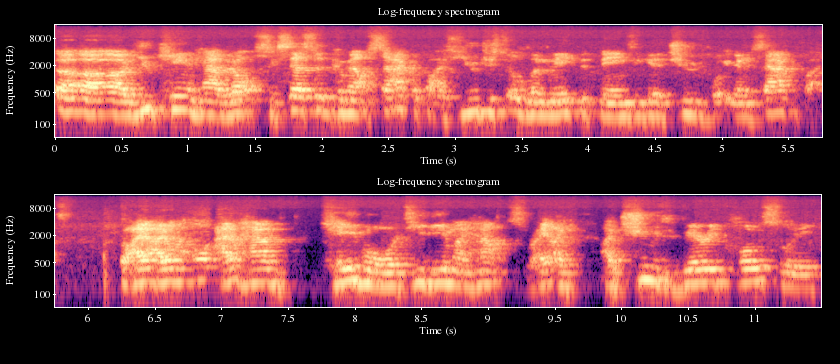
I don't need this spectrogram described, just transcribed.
uh, uh, uh, you can't have it all. Success doesn't come out sacrifice. You just eliminate the things and get to choose what you're going to sacrifice. So I, I, don't, I don't have cable or TV in my house, right? I, I choose very closely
